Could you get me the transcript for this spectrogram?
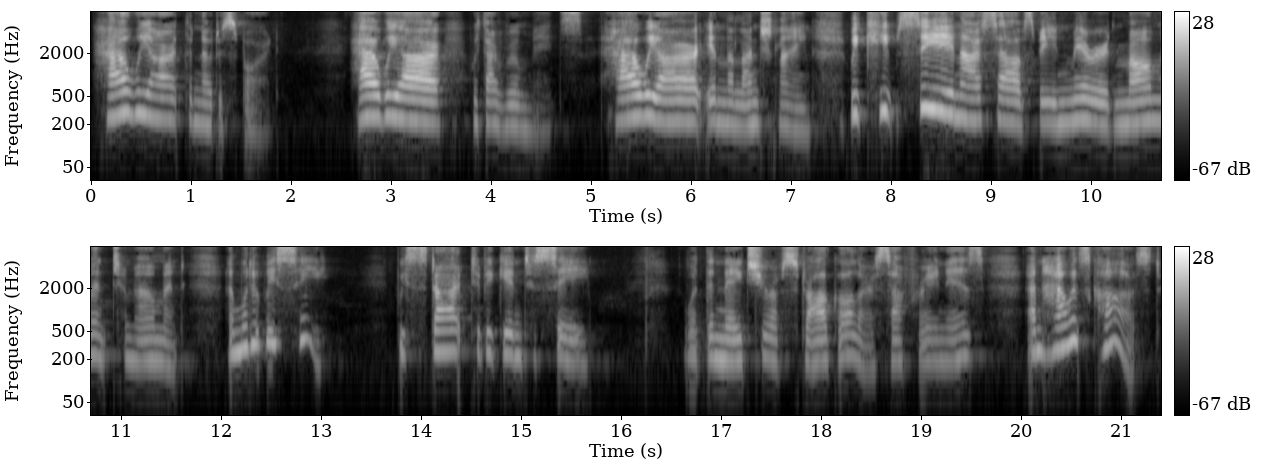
How we are at the notice board, how we are with our roommates, how we are in the lunch line. We keep seeing ourselves being mirrored moment to moment. And what do we see? We start to begin to see what the nature of struggle or suffering is and how it's caused.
